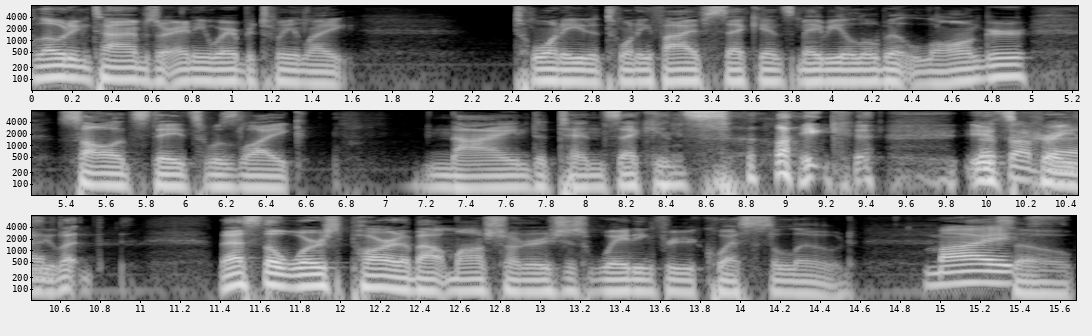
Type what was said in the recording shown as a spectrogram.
loading times are anywhere between like 20 to 25 seconds, maybe a little bit longer. Solid states was like 9 to 10 seconds. like it's crazy. bad. That's the worst part about Monster Hunter is just waiting for your quest to load. My So-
